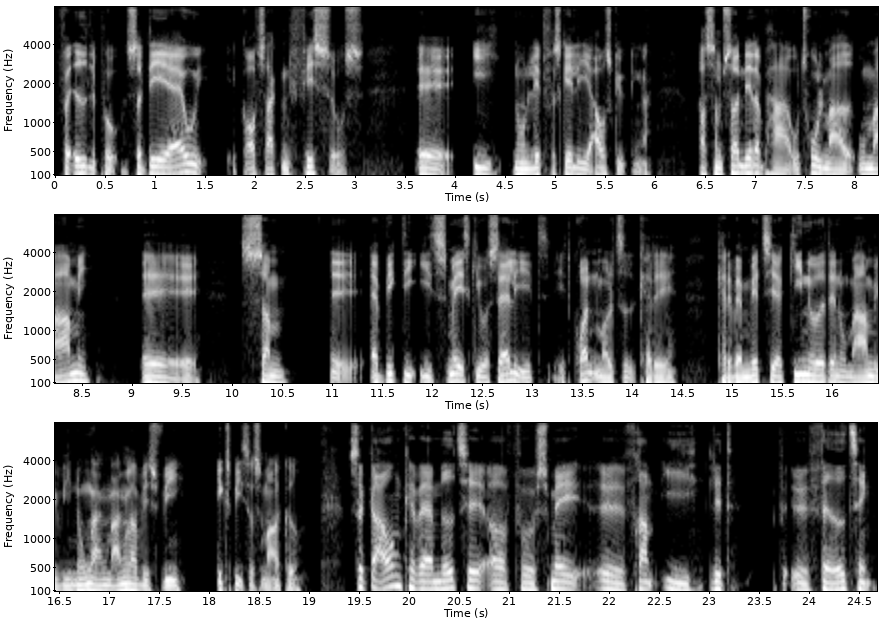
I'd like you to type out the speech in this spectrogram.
forædle på. Så det er jo groft sagt en fiskesauce øh, i nogle lidt forskellige afskygninger. Og som så netop har utrolig meget umami, øh, som øh, er vigtig i et smagsgiver, særligt i et, et grønt måltid, kan det, kan det være med til at give noget af den umami, vi nogle gange mangler, hvis vi ikke spiser så meget kød. Så garum kan være med til at få smag øh, frem i lidt øh, fade ting.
